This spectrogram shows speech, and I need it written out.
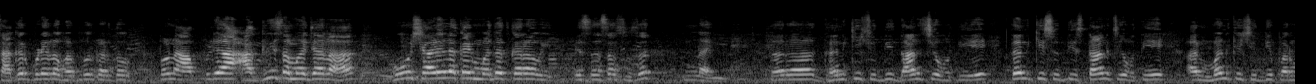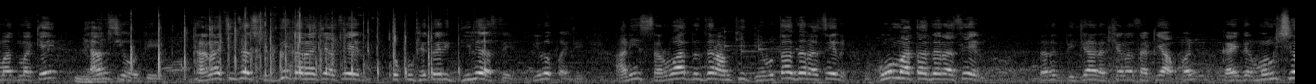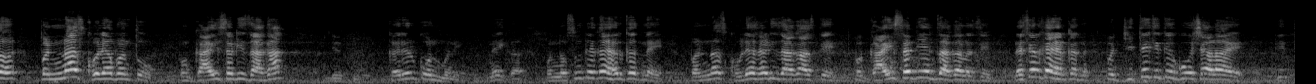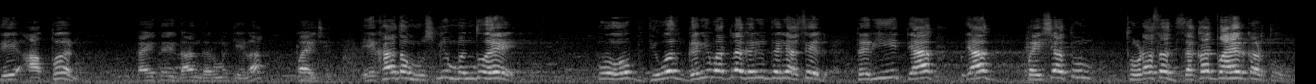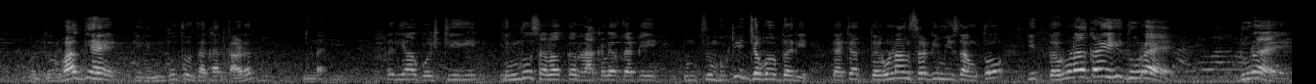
साखरपुड्याला भरपूर करतो. पण आपल्या आगरी समाजाला गोशाळेला काही मदत करावी हे सहसा सुचत नाही. तर धन की शुद्धि दान से होती है तन की शुद्धि स्थान से होती है आणि मन की शुद्धि परमात्मा के ध्यान से होते धनाची जर शुद्धी करायची असेल तर कुठेतरी दिले असेल दिलं पाहिजे. आणि सर्वात जर आमची देवता जर असेल गोमाता जर असेल तर तिच्या रक्षणासाठी आपण काहीतरी मनुष्य पन्नास खोल्या बनतो. पण गायीसाठी जागा करेल कोण म्हणे नाही का? पण नसू ते काही हरकत नाही. पन्नास खोल्यासाठी जागा असते पण गायीसाठी एक जागा नसेल. नसेल काही हरकत नाही. पण जिथे जिथे गोशाळा आहे तिथे आपण काहीतरी दान धर्म केला पाहिजे. एखादा मुस्लिम बंधू आहे तो दिवस गरीबातला गरीब जरी असेल तरी त्या त्या पैशातून थोडासा जकात बाहेर काढतो. पण दुर्भाग्य आहे की हिंदू तो जकात काढत नाही. तर या गोष्टी हिंदू सनातन राखण्यासाठी तुमची मोठी जबाबदारी त्याच्या तरुणांसाठी मी सांगतो की तरुणाकडे ही दूर आहे. दूर आहे.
